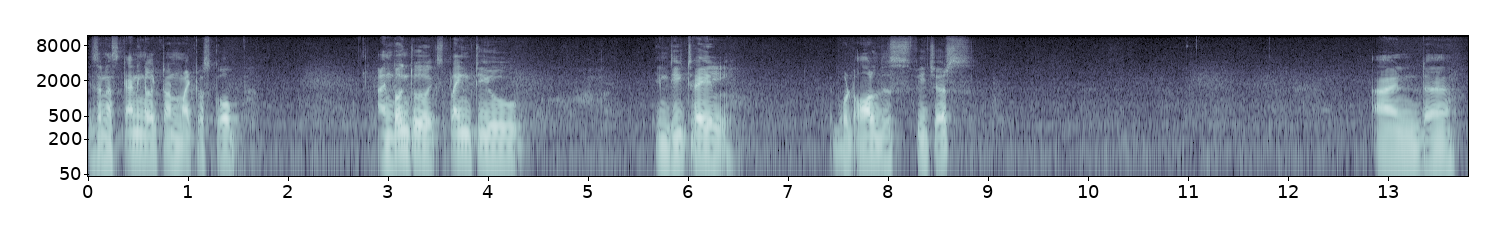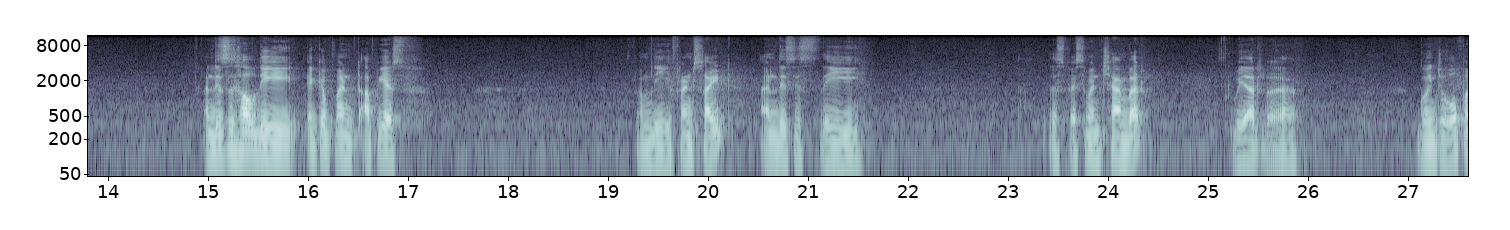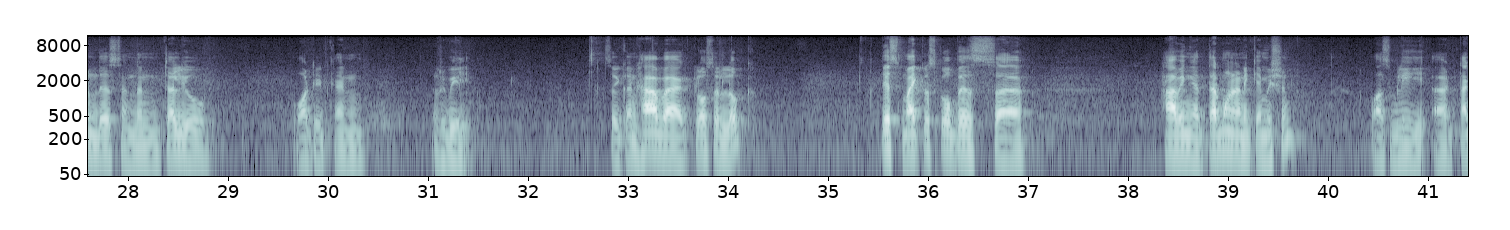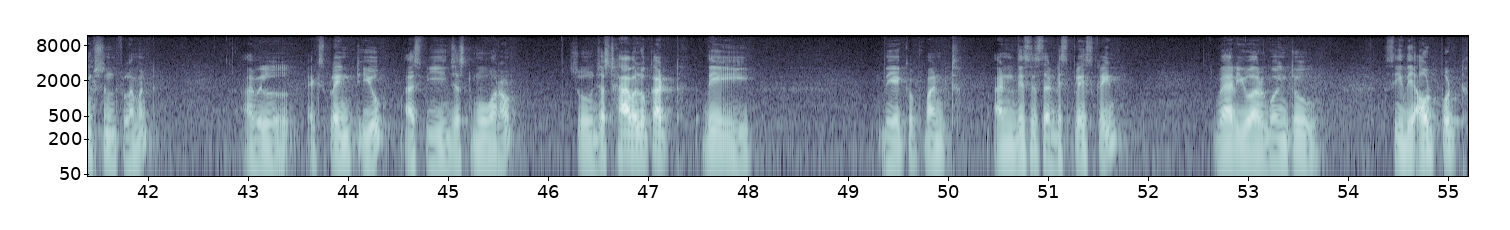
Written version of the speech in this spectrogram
is in a scanning electron microscope. I am going to explain to you in detail about all these features. And uh, and this is how the equipment appears from the front side. And this is the the specimen chamber. We are uh, going to open this and then tell you what it can reveal. So, you can have a closer look. This microscope is uh, having a thermodynamic emission possibly a tungsten filament. I will explain to you as we just move around. So, just have a look at the, the equipment and this is the display screen where you are going to see the output.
